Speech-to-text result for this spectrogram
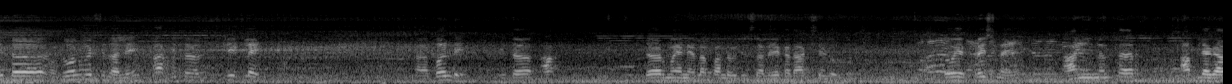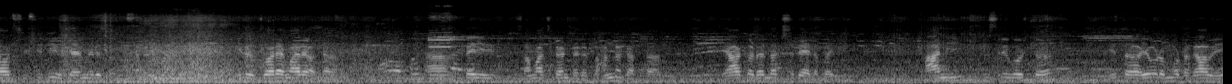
इथं दोन वर्ष झाले इथं स्ट्रीट लाइट बंद आहे. इथं आ- दर महिन्याला पंधरा दिवसाला एखादा ॲक्सिडेंट होतो. तो एक प्रश्न आहे. आणि नंतर आपल्या गावात सी सी टी व्ही कॅमेरे सगळे इथं चोऱ्या माऱ्या होतात. अं, काही समाजकंटक भांडणं करतात. याकडं लक्ष द्यायला पाहिजे. आणि दुसरी गोष्ट इथं एवढं मोठं गाव आहे.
